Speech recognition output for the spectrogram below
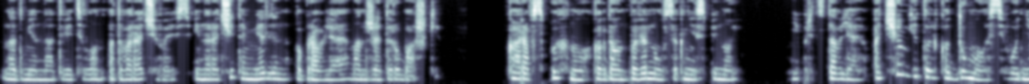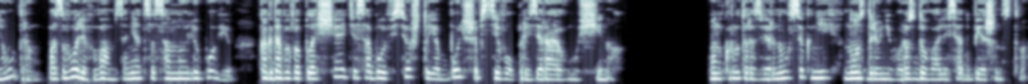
надменно ответил он, отворачиваясь и нарочито медленно поправляя манжеты рубашки. Кара вспыхнула, когда он повернулся к ней спиной. Не представляю, о чем я только думала сегодня утром, позволив вам заняться со мной любовью, когда вы воплощаете собой все, что я больше всего презираю в мужчинах. Он круто развернулся к ней, ноздри у него раздувались от бешенства.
